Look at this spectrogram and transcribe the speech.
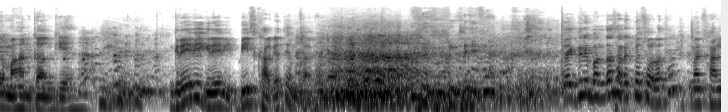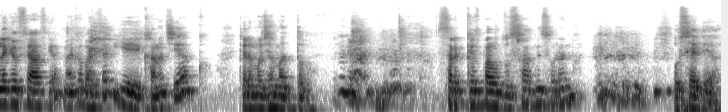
तो महान काम किया। ग्रेवी ग्रेवी पीस खा गए थे हम सारे। ठीक है। तो एक दिन बंदा सड़क पे सो रहा था, मैं खाने लेके उससे आस गया। मैं कहा, भाई साहब, ये खाना चाहिए आपको? कह रहे, मुझे मत दो। सड़क के उस पर वो दूसरा आदमी सो रहा है ना। उसे दे आओ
